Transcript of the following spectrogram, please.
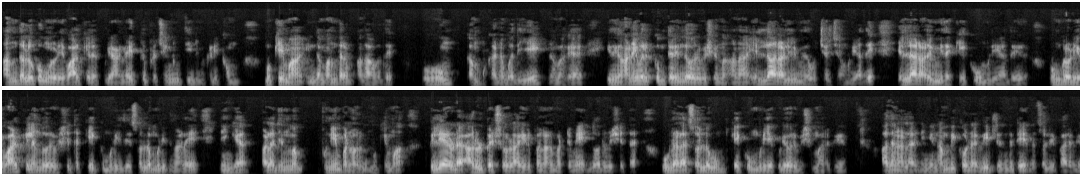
அந்த அளவுக்கு உங்களுடைய வாழ்க்கையில இருக்கக்கூடிய அனைத்து பிரச்சனைகளும் தீர்வு கிடைக்கும். முக்கியமா இந்த மந்திரம் அதாவது ஓம் கம் கணபதியே நமக. இது அனைவருக்கும் தெரிந்த ஒரு விஷயம் தான் ஆனா எல்லாராலையும் இதை உச்சரிச்சிட முடியாது. எல்லாராலையும் இதை கேட்கவும் முடியாது. உங்களுடைய வாழ்க்கையில இந்த ஒரு விஷயத்த கேட்க முடியுது சொல்ல முடியுதுனாலே நீங்க பல ஜென்மம் புண்ணியம் பண்ணவர்கள் முக்கியமா பிள்ளையாரோட அருள் பெற்றோராக இருப்பதனால் மட்டுமே இந்த ஒரு விஷயத்த உங்களால சொல்லவும் கேட்கவும் முடியக்கூடிய ஒரு விஷயமா இருக்கு. அதனால நீங்க நம்பிக்கையோட வீட்டுல இருந்துட்டே இதை சொல்லி பாருங்க.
